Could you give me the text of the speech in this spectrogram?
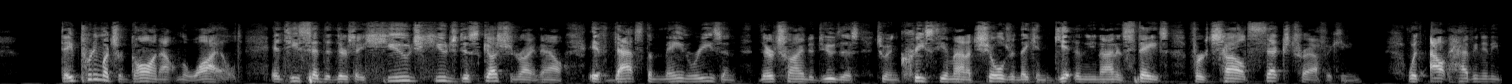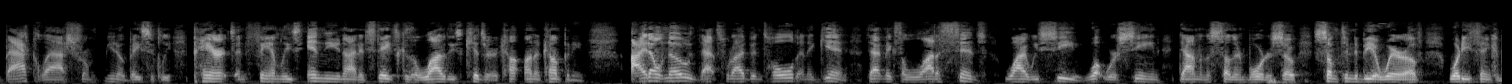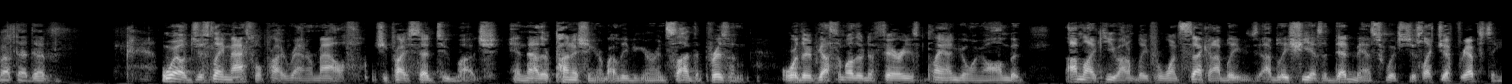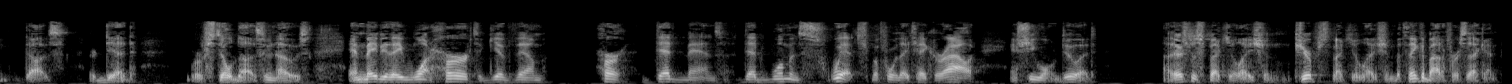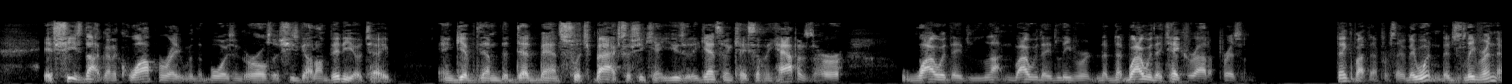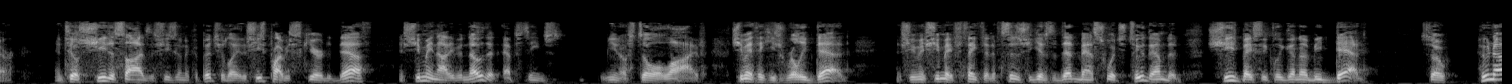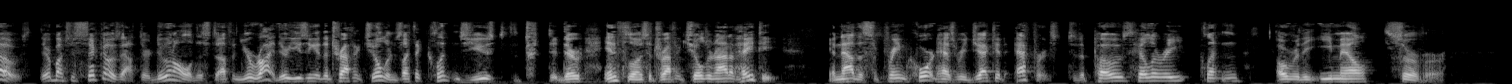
they pretty much are gone out in the wild. And he said that there's a huge, huge discussion right now if that's the main reason they're trying to do this to increase the amount of children they can get in the United States for child sex trafficking without having any backlash from, you know, basically parents and families in the United States because a lot of these kids are unaccompanied. I don't know. That's what I've been told. And again, that makes a lot of sense why we see what we're seeing down on the southern border. So something to be aware of. What do you think about that, Deb? Well, Ghislaine Maxwell probably ran her mouth. She probably said too much. And now they're punishing her by leaving her inside the prison. Or they've got some other nefarious plan going on. But I'm like you. I don't believe for one second. I believe, I believe she has a dead man switch just like Jeffrey Epstein does or did or still does. Who knows? And maybe they want her to give them her dead man's, dead woman's switch before they take her out and she won't do it. Now, there's some speculation, pure speculation, but think about it for a second. If she's not going to cooperate with the boys and girls that she's got on videotape and give them the dead man switch back so she can't use it against them in case something happens to her, why would they not, why would they leave her, why would they take her out of prison? Think about that for a second. They wouldn't. They'd just leave her in there until she decides that she's going to capitulate. She's probably scared to death and she may not even know that Epstein's, you know, still alive. She may think he's really dead. And she may, she may think that if, as soon as she gives the dead man switch to them, that she's basically going to be dead. So who knows? There are a bunch of sickos out there doing all of this stuff. And you're right. They're using it to traffic children. It's like the Clintons used their influence to traffic children out of Haiti. And now the Supreme Court has rejected efforts to depose Hillary Clinton over the email server.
